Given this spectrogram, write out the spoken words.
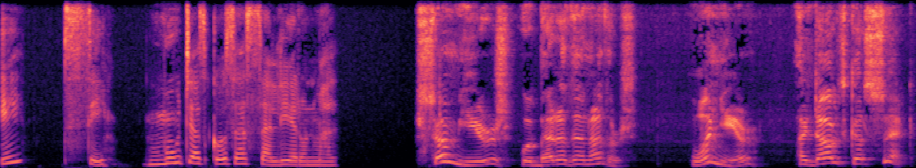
Y sí, muchas cosas salieron mal. Some years were better than others. One year, my dogs got sick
